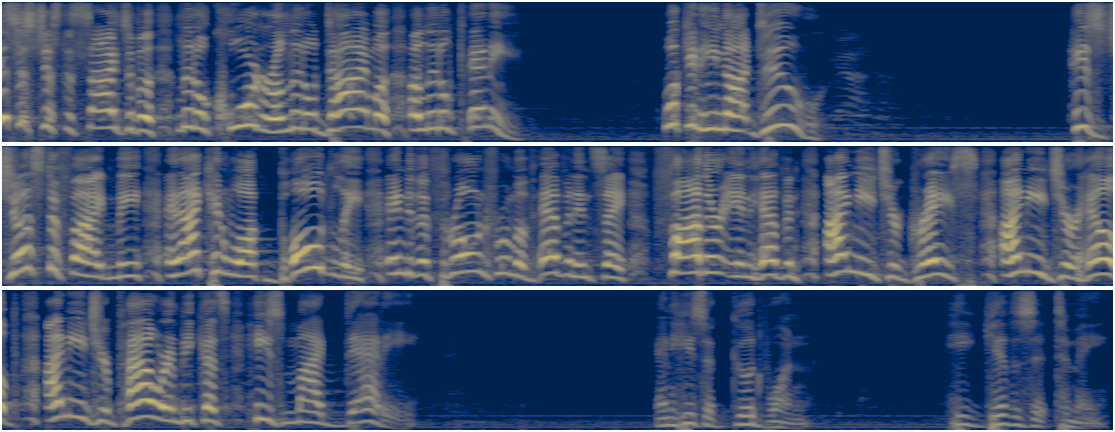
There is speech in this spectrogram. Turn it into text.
This is just the size of a little quarter, a little dime, a, a little penny. What can He not do? He's justified me, and I can walk boldly into the throne room of heaven and say, Father in heaven, I need your grace. I need your help. I need your power. And because He's my daddy, and He's a good one, He gives it to me,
